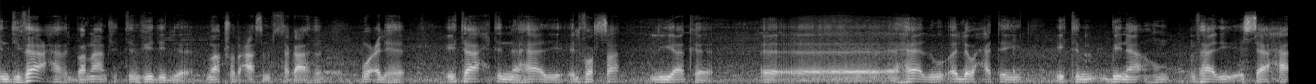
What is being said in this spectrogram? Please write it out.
اندفاعها في البرنامج التنفيذي لمقصد عاصمة الثقافة وعلى إتاحة لنا هذه الفرصة لياك هذو اللوحتين يتم بنائهم في هذه الساحة.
